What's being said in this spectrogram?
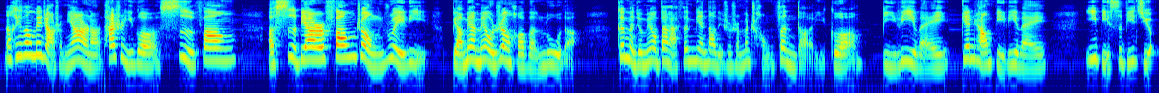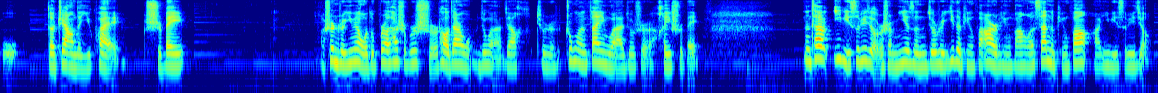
那黑方杯长什么样呢？它是一个四方，呃，四边方正锐利，表面没有任何纹路的。根本就没有办法分辨到底是什么成分的一个比例为边长比例为一比四比九的这样的一块石碑，甚至因为我都不知道它是不是石头，但是我们就管它叫，就是中文翻译过来就是黑石碑。那它一比四比九是什么意思呢？就是一的平方、二的平方和三的平方啊，一比四比九。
